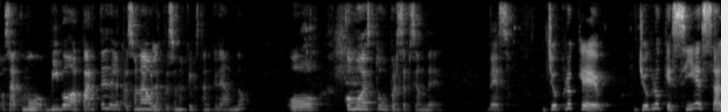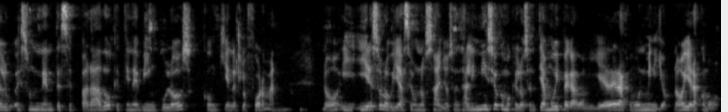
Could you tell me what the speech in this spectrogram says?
o sea, como vivo aparte de la persona o las personas que lo están creando. ¿O cómo es tu percepción de, eso? Yo creo que yo creo que sí es algo, es un ente separado que tiene vínculos con quienes lo forman, ¿no? Y, eso lo vi hace unos años. al inicio como que lo sentía muy pegado a mí, y era como un mini yo, ¿no? Y era como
